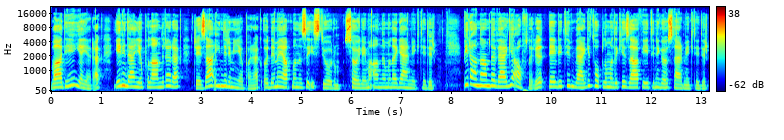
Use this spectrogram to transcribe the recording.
vadeye yayarak, yeniden yapılandırarak, ceza indirimi yaparak ödeme yapmanızı istiyorum söylemi anlamına gelmektedir. Bir anlamda vergi afları devletin vergi toplamadaki zafiyetini göstermektedir.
